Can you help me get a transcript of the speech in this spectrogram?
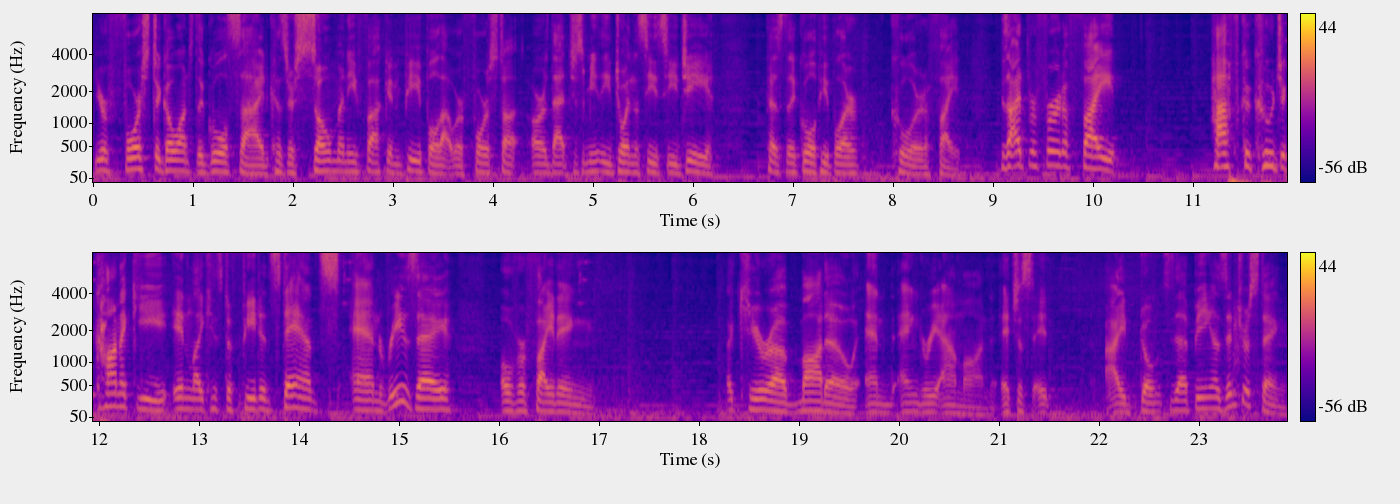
you're forced to go onto the ghoul side because there's so many fucking people that were forced to, or that just immediately joined the CCG because the ghoul people are cooler to fight. Because I'd prefer to fight half Kakuja Kaneki in like his defeated stance and Rize over fighting Akira Mado and Angry Amon. It just, it, I don't see that being as interesting.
